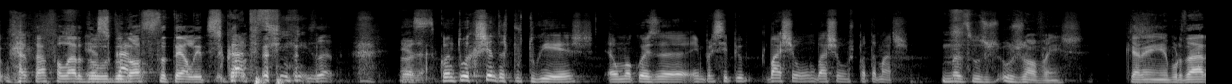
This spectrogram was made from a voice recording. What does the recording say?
O cara está a falar do, É do nosso satélite. Sucata, sim, exato. Esse. Quando tu acrescentas português, é uma coisa, em princípio, baixam, baixam os patamares. Mas os, os jovens querem abordar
